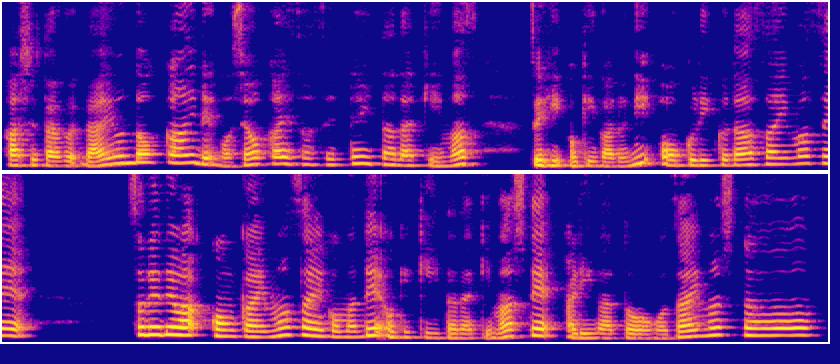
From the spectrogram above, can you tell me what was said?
ハッシュタグ大運動会でご紹介させていただきます。ぜひお気軽にお送りくださいませ。それでは今回も最後までお聴きいただきましてありがとうございました。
